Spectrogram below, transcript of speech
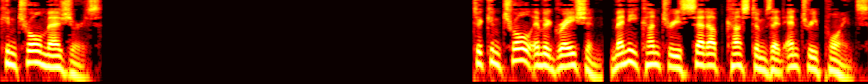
Control measures To control immigration, many countries set up customs at entry points.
